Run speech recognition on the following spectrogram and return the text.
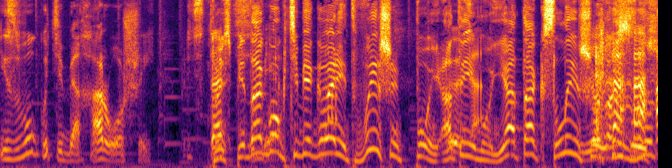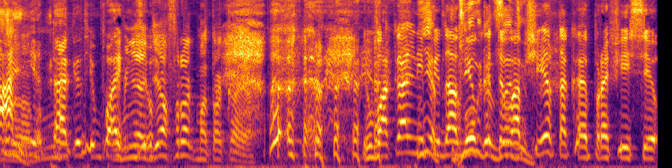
и звук у тебя хороший. Представь То есть педагог себе. тебе говорит, выше пой, а ты ему, я так слышу изнутри. так не У меня диафрагма такая. Вокальный педагог это вообще такая профессия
